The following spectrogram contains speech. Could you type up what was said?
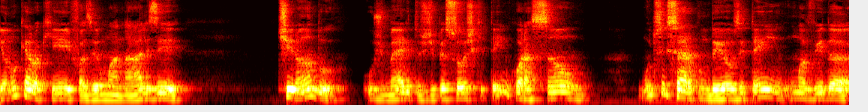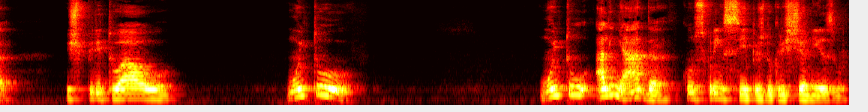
e eu não quero aqui fazer uma análise tirando os méritos de pessoas que têm um coração muito sincero com Deus e têm uma vida espiritual muito muito alinhada com os princípios do cristianismo.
